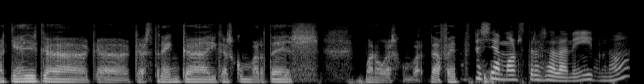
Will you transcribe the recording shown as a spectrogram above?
aquell que, que, que es trenca i que es converteix... Bueno, que es conver... de fet, Una espècie de monstres a la nit, no?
